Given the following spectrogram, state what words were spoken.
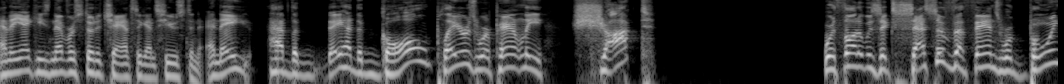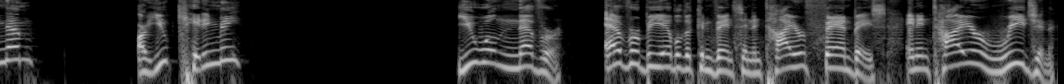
And the Yankees never stood a chance against Houston. And they have the they had the gall. Players were apparently shocked. Were thought it was excessive that fans were booing them. Are you kidding me? You will never, ever be able to convince an entire fan base, an entire region,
